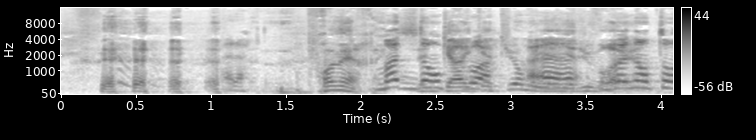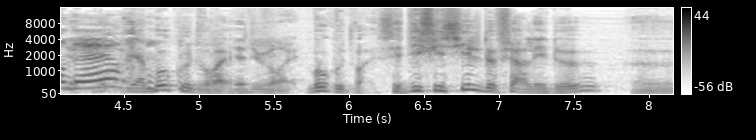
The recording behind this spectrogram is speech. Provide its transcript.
voilà. Première. Mode d'emploi. caricature, mais il y a du vrai. Bon entendeur. Il y, a, beaucoup de vrai. Il y a du vrai. Beaucoup de vrai. C'est difficile de faire les deux. Euh,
